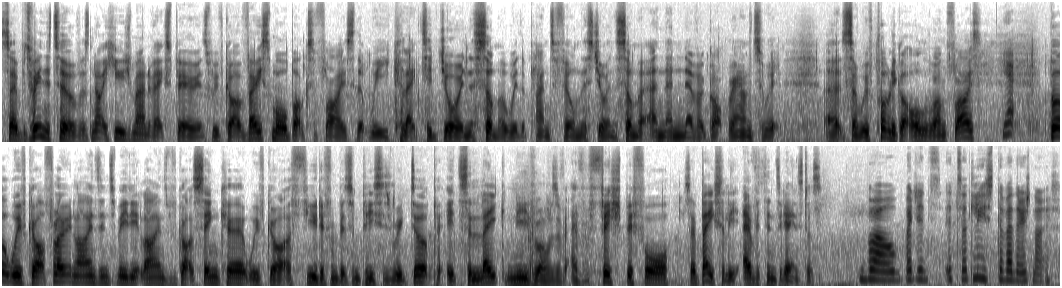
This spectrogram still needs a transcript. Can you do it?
So between the two of us, not a huge amount of experience. We've got a very small box of flies that we collected during the summer with a plan to film this during the summer and then never got round to it. Uh, so we've probably got all the wrong flies. Yep. But we've got floating lines, intermediate lines, we've got a sinker, we've got a few different bits and pieces rigged up. It's a lake neither of us have ever fished before. So basically everything's against us. Well, but it's it's at least the weather is nice.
